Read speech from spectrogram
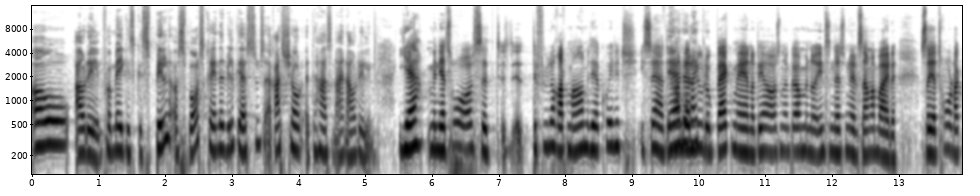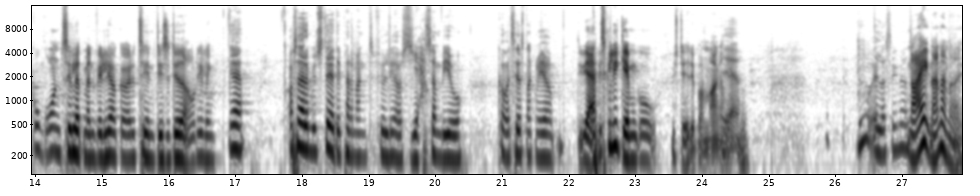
Og afdeling for magiske spil og sportsgrene, hvilket jeg synes er ret sjovt, at det har sin egen afdeling. Ja, men jeg tror også, at det fylder ret meget med det her Quidditch især. Det Ja, har det er. Ludo Backman, og det har også noget at gøre med noget internationalt samarbejde. Så jeg tror, der er god grund til, at man vælger at gøre det til en decideret afdeling. Ja. Og så er der Mysteriedepartementet selvfølgelig også, Ja. som vi jo kommer til at snakke mere om. Ja, vi skal lige gennemgå Mysteriedepartementet. Ja. Nu eller senere? Nej, nej, nej, nej.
